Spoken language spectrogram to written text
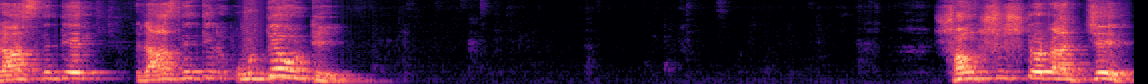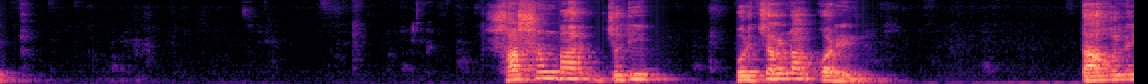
রাজনীতির রাজনীতির ঊর্ধ্বে উঠে সংশ্লিষ্ট রাজ্যের শাসনভার যদি পরিচালনা করেন, তাহলে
